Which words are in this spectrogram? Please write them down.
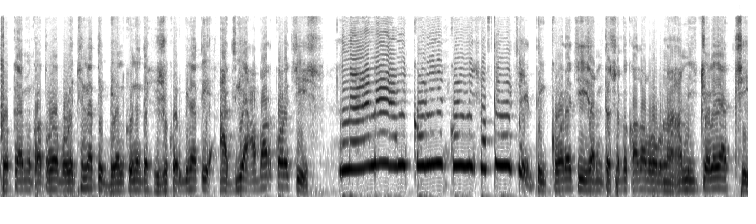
তোকে আমি কতবার বলেছি না, তুই বেলকনিতে হিসু করবি না, তুই আজকে আবার করেছিস? না না, আমি করিনি করিনি, সত্যি বলছি। তুই করেছিস, আমি তোর সাথে কথা বলব না, আমি চলে যাচ্ছি।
